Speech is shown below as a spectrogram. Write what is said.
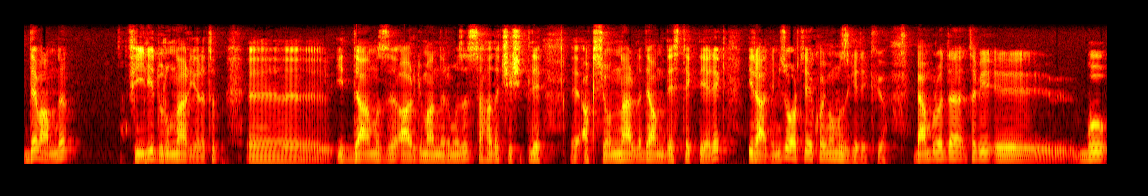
Devamlı fiili durumlar yaratıp e, iddiamızı, argümanlarımızı sahada çeşitli e, aksiyonlarla devam destekleyerek irademizi ortaya koymamız gerekiyor. Ben burada tabi e, bu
